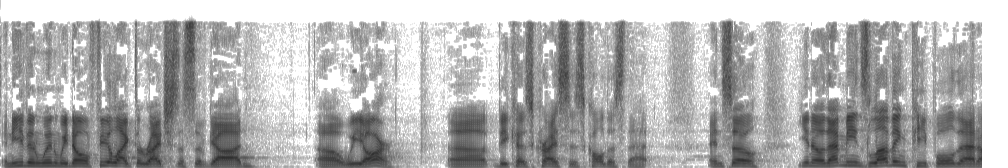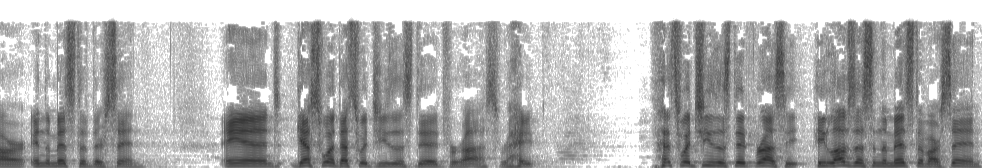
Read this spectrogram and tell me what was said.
And even when we don't feel like the righteousness of God, uh, we are uh, because Christ has called us that. And so, you know, that means loving people that are in the midst of their sin. And guess what? That's what Jesus did for us, right? That's what Jesus did for us. He, he loves us in the midst of our sin,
